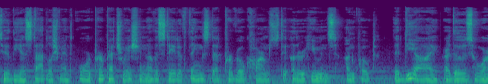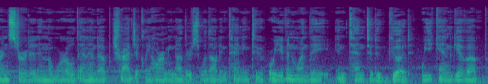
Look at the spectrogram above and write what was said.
to the establishment or perpetuation of a state of things that provoke harms to other humans, unquote. The DI are those who are inserted in the world and end up tragically harming others without intending to, or even when they intend to do good. We can give up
